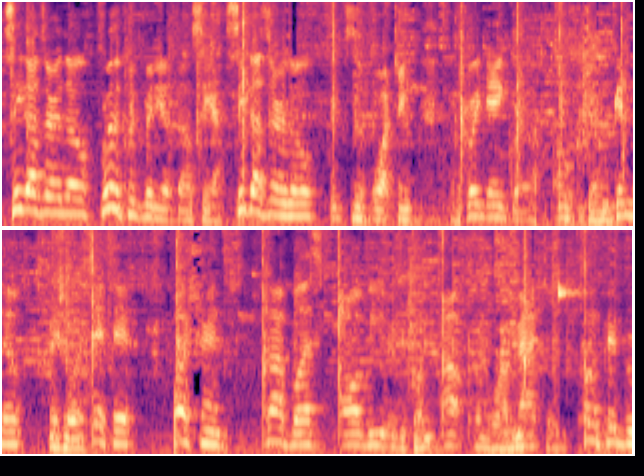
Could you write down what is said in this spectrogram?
see you guys there though. Really quick video though. So yeah, see you guys there though. Thanks for watching. Have a great day. Great. Oh, Joe Gendo. Make sure to stay safe. Watch trans. God bless all of you if you're going out for more matches. Toilet paper.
